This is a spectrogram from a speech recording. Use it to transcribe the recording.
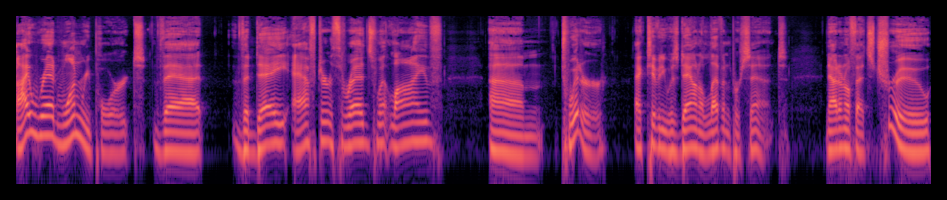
I read one report that the day after Threads went live, um, Twitter activity was down 11%. Now, I don't know if that's true.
